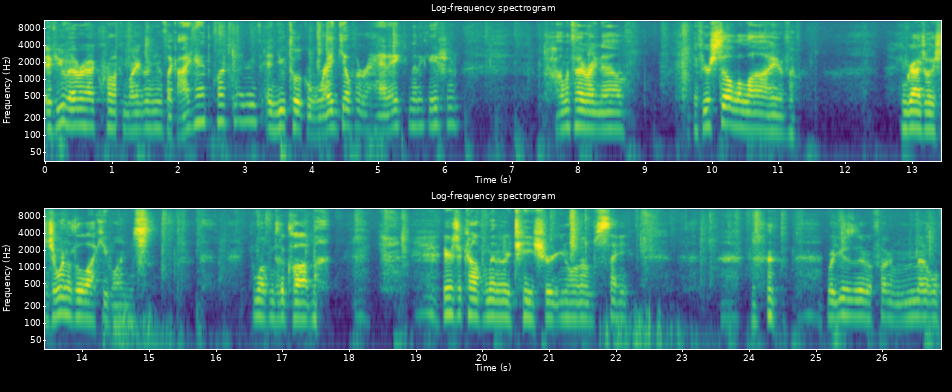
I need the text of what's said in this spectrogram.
if you've ever had chronic migraines like I had chronic migraines and you took regular headache medication, I'm gonna tell you right now, if you're still alive, congratulations, you're one of the lucky ones. Welcome to the club. Here's your complimentary t-shirt, you know what I'm saying. it uses a fucking metal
